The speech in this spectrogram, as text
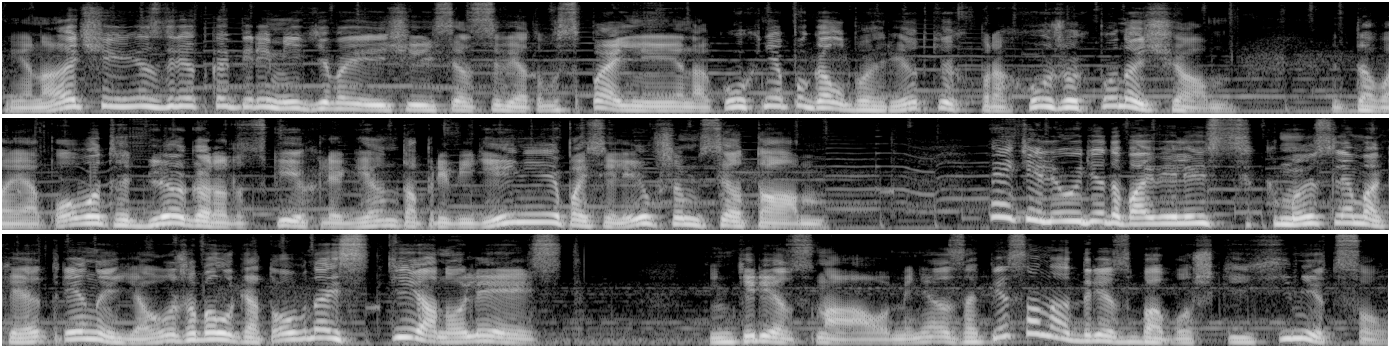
Иначе изредка перемигивающийся свет в спальне и на кухне пугал бы редких прохожих по ночам, давая повод для городских легенд о привидении, поселившемся там. Эти люди добавились к мыслям о Кэтрин, и я уже был готов на стену лезть. Интересно, а у меня записан адрес бабушки Химицу?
